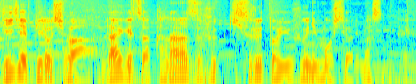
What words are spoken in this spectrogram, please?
DJ ピロシは来月は必ず復帰するというふうに申しておりますので、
